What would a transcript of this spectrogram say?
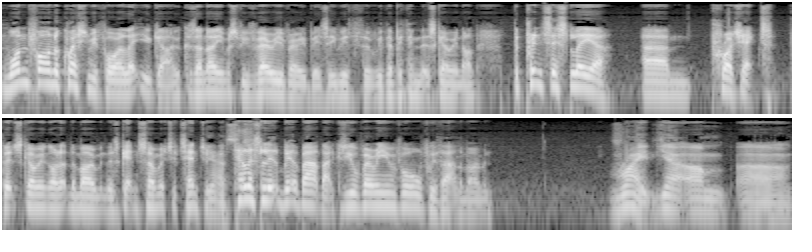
one final question before I let you go, because I know you must be very, very busy with the, with everything that's going on. The Princess Leia um, project that's going on at the moment, that's getting so much attention. Yes. Tell us a little bit about that, because you're very involved with that at the moment. Right. Yeah. Um. Uh.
